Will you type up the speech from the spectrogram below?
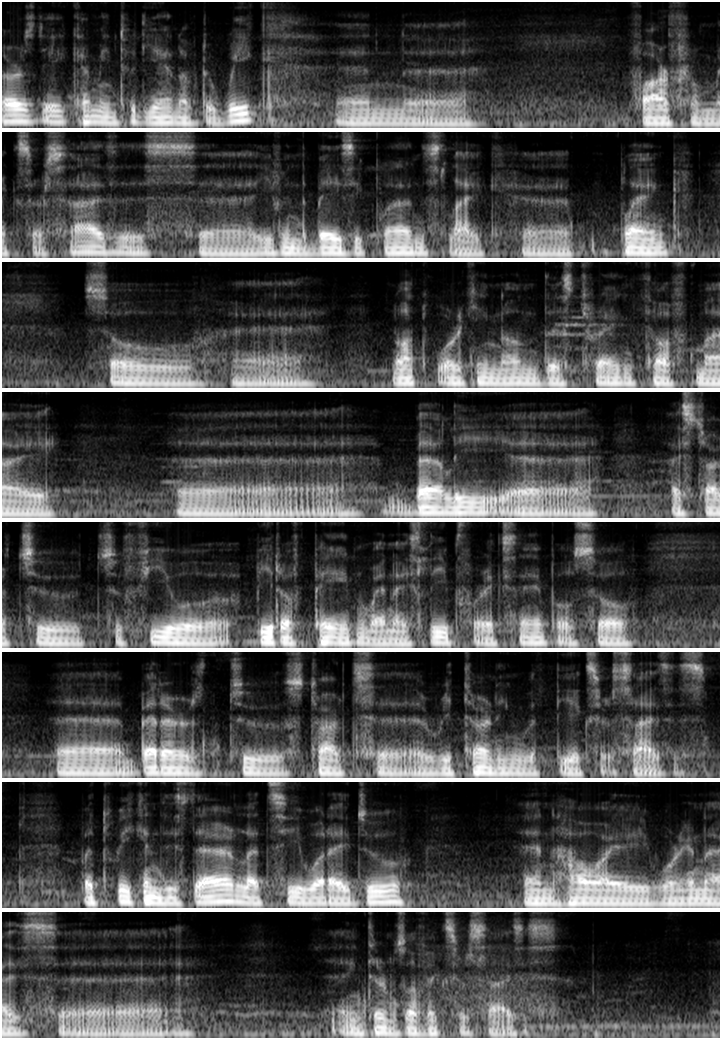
Thursday, coming to the end of the week, and uh, far from exercises, uh, even the basic ones like uh, plank. So, uh, not working on the strength of my uh, belly. Uh, I start to, to feel a bit of pain when I sleep, for example. So, better to start returning with the exercises. But weekend is there. Let's see what I do and how I organize uh, in terms of exercises.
